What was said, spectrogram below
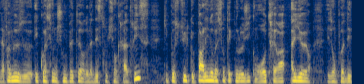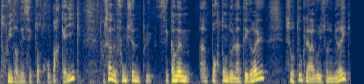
la fameuse équation de Schumpeter de la destruction créatrice, qui postule que par l'innovation technologique on recréera ailleurs les emplois détruits dans des secteurs trop archaïques, tout ça ne fonctionne plus. C'est quand même important de l'intégrer, surtout que la révolution numérique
